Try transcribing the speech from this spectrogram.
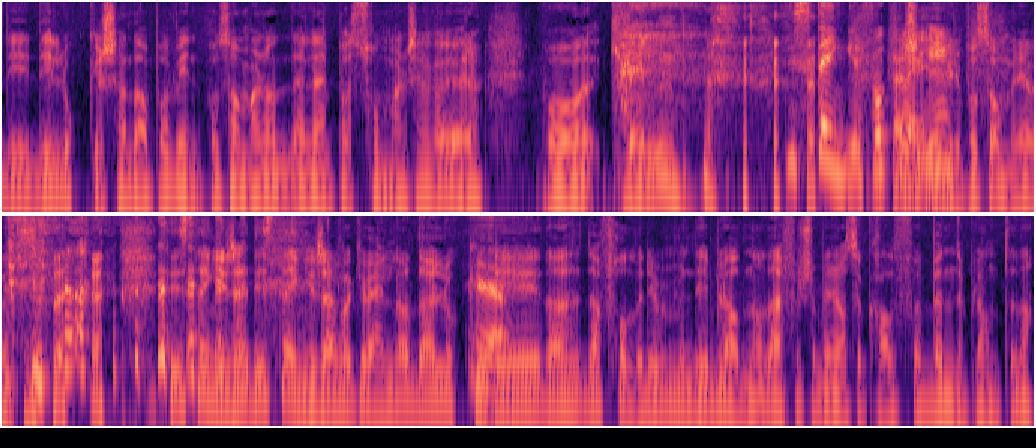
de, de lukker seg da på, vind, på sommeren, eller på sommeren skal jeg gjøre, på kvelden. De stenger for kvelden. Jeg er så ivrig på sommer, jeg vet ikke. De stenger seg, de stenger seg for kvelden, og da, lukker Ja. de, da, da folder de de bladene, og derfor så blir det også kalt for bønneplante. Da.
